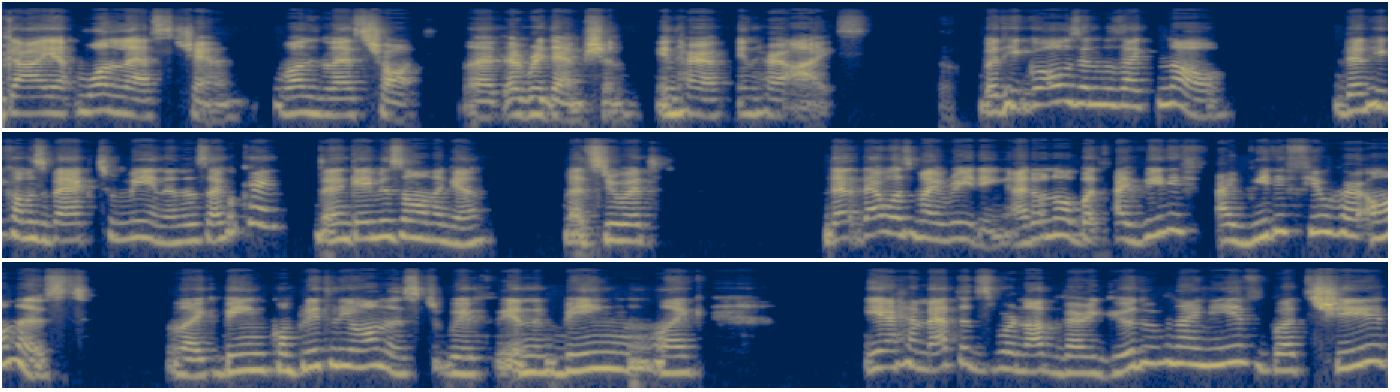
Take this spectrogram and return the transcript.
guy one last chance, one last shot at a redemption in her in her eyes. But he goes and was like, no. Then he comes back to me and it's like, okay, then game is on again. Let's do it. that that was my reading i don't know but i really i really feel her honest like being completely honest with and being like yeah her methods were not very good with Nynaeve but she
